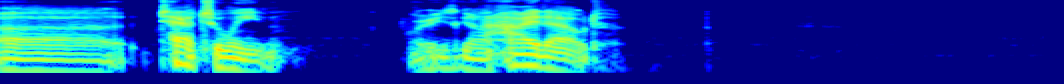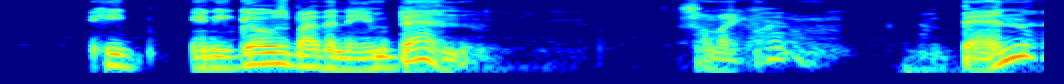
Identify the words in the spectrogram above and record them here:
uh, Tatooine, where he's going to hide out. He and he goes by the name Ben. So I'm like? Ben?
